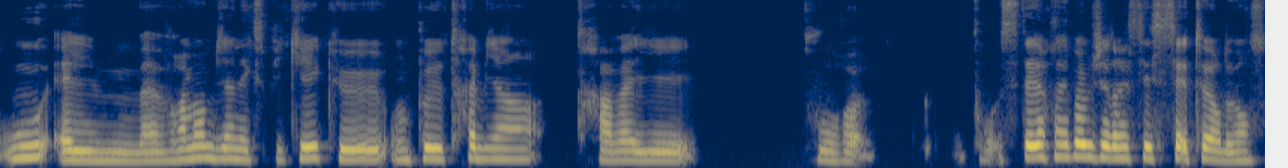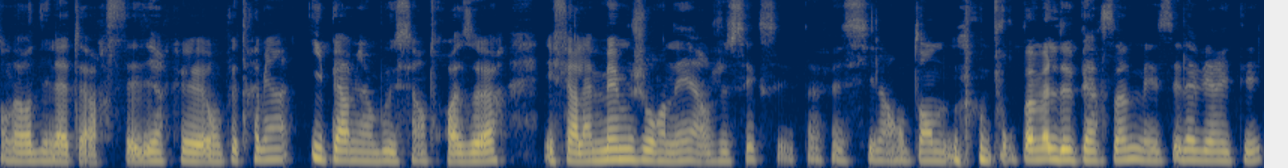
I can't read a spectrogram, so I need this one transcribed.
où elle m'a vraiment bien expliqué qu'on peut très bien travailler pour, c'est-à-dire qu'on n'est pas obligé de rester 7 heures devant son ordinateur. C'est-à-dire qu'on peut très bien, hyper bien bosser en 3 heures et faire la même journée. Je sais que c'est pas facile à entendre pour pas mal de personnes, mais c'est la vérité.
